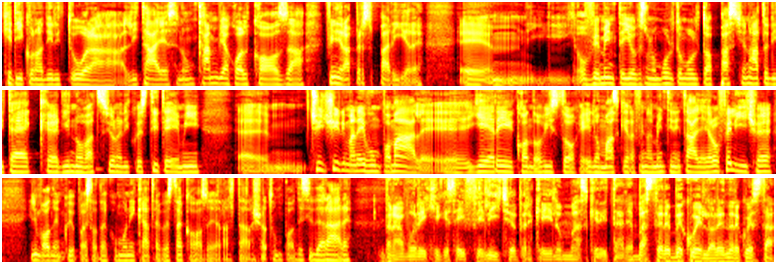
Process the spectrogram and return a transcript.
che dicono addirittura l'Italia se non cambia qualcosa finirà per sparire. E, ehm, ovviamente io che sono molto molto appassionato di tech, di innovazione di questi temi, eh, ci, ci, rimanevo un po' male. E ieri quando ho visto che Elon Musk era finalmente in Italia ero felice, il modo in cui poi è stata comunicata questa cosa in realtà ha lasciato un po' a desiderare. Bravo Ricky che sei felice perché Elon Musk è in Italia, basterebbe quello a rendere questa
